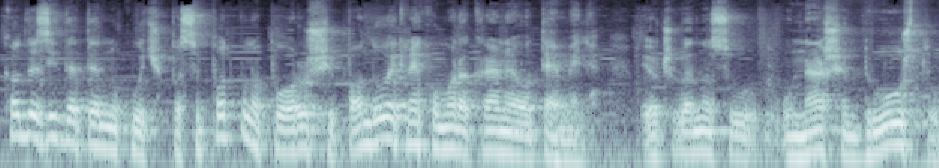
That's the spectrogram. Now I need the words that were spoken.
kao da zidate jednu kuću, pa se potpuno poruši, pa onda uvek neko mora krene od temelja. I očigledno su u našem društvu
